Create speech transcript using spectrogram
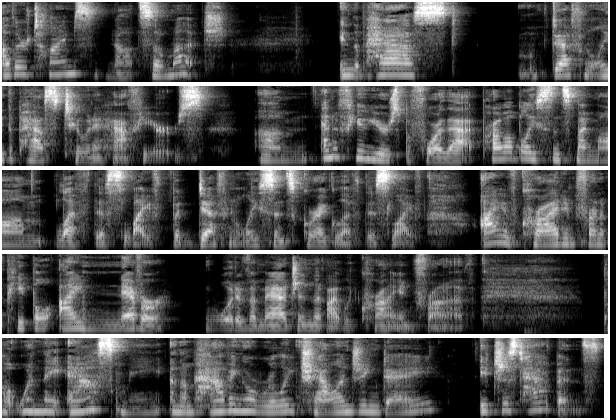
Other times, not so much. In the past, definitely the past two and a half years, um, and a few years before that, probably since my mom left this life, but definitely since Greg left this life, I have cried in front of people I never would have imagined that I would cry in front of. But when they ask me and I'm having a really challenging day, it just happens.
